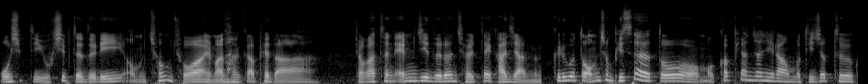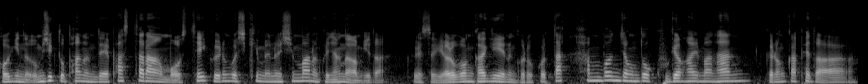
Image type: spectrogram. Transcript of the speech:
50대 60대들이 엄청 좋아할 만한 카페다. 저 같은 MZ들은 절대 가지 않는. 그리고 또 엄청 비싸요. 또 뭐 커피 한 잔이랑 뭐 디저트 거기는 음식도 파는데 파스타랑 뭐 스테이크 이런 거 시키면은 10만 원 그냥 나갑니다. 그래서 여러 번 가기에는 그렇고 딱 한 번 정도 구경할 만한 그런 카페다.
